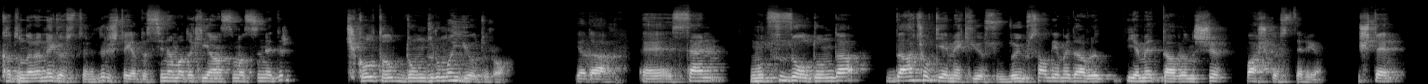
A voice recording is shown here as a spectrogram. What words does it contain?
kadınlara ne gösterilir? İşte ya da sinemadaki yansıması nedir? Çikolatalı dondurma yiyordur o. Ya da e, sen mutsuz olduğunda daha çok yemek yiyorsun. Duygusal yeme, davra yeme davranışı baş gösteriyor. İşte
